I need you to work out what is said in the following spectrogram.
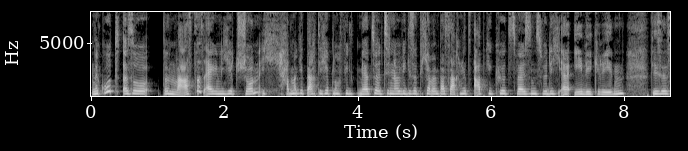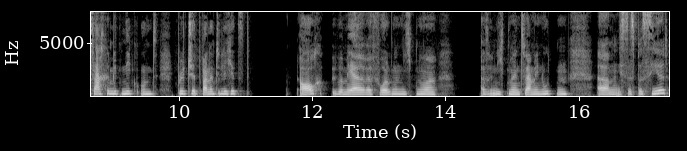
Na gut, also dann war's das eigentlich jetzt schon. Ich habe mir gedacht, ich habe noch viel mehr zu erzählen, aber wie gesagt, ich habe ein paar Sachen jetzt abgekürzt, weil sonst würde ich ja ewig reden. Diese Sache mit Nick und Bridget war natürlich jetzt auch über mehrere Folgen und nicht nur also nicht nur in zwei Minuten ähm, ist das passiert.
